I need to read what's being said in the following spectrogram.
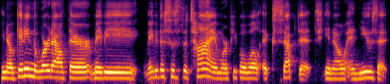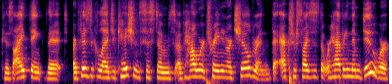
you know getting the word out there maybe maybe this is the time where people will accept it you know and use it. Because i think that our physical education systems of how we're training our children the exercises that we're having them do we're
